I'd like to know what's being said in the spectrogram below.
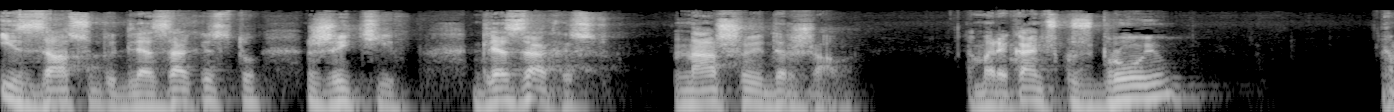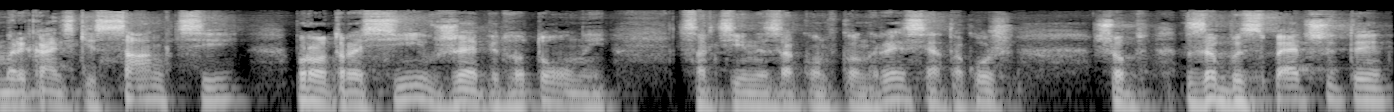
і засоби для захисту життів, для захисту нашої держави, американську зброю. Американські санкції проти Росії вже підготовлений санкційний закон в Конгресі, а також щоб забезпечити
